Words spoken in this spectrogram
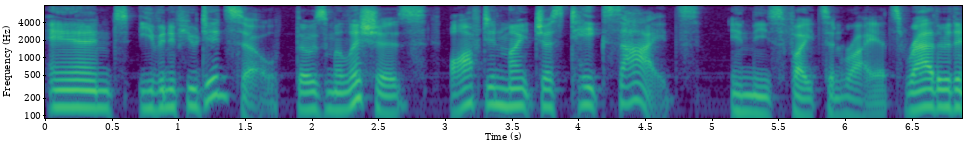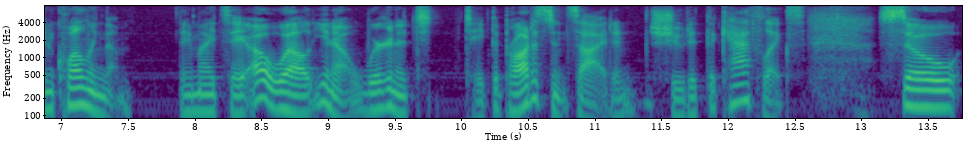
And even if you did so, those militias often might just take sides in these fights and riots rather than quelling them. They might say, oh, well, you know, we're going to take the Protestant side and shoot at the Catholics. So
